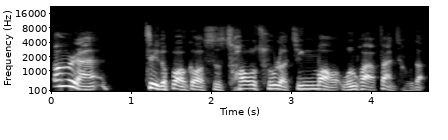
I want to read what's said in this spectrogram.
当然，这个报告是超出了经贸文化范畴的。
